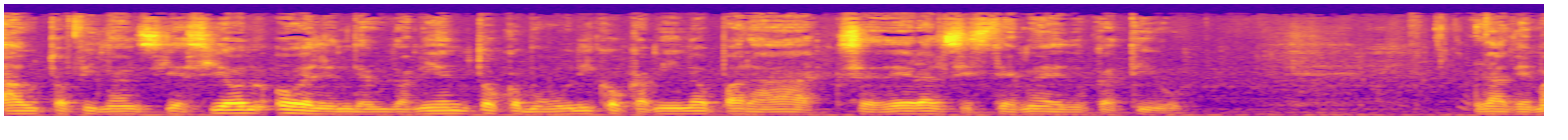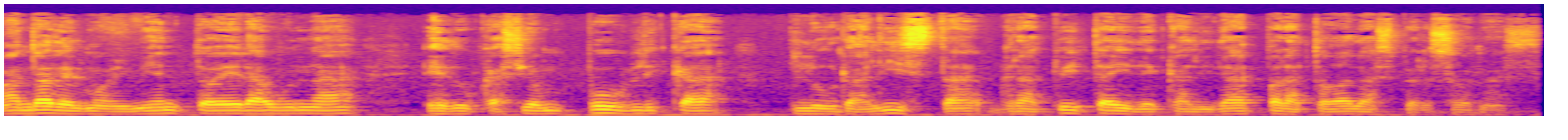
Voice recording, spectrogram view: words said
autofinanciación o el endeudamiento como único camino para acceder al sistema educativo. La demanda del movimiento era una educación pública, pluralista, gratuita y de calidad para todas las personas.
